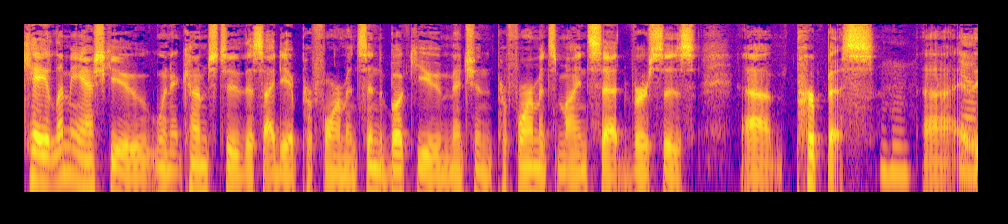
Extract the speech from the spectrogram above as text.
Kay, let me ask you when it comes to this idea of performance. In the book, you mentioned performance mindset versus uh, purpose. Mm-hmm. Uh, yeah.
